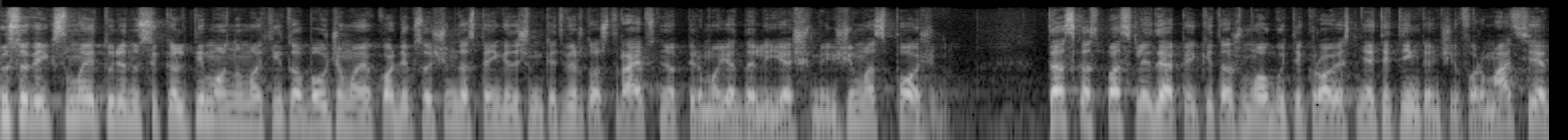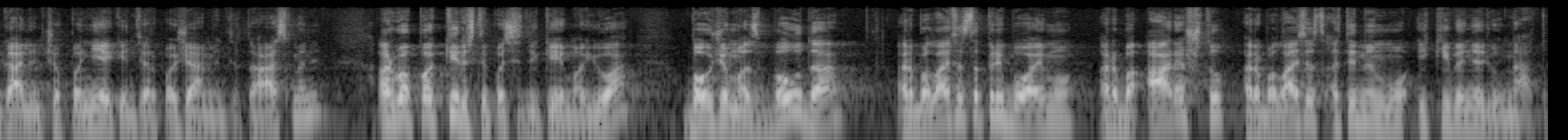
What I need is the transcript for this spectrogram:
Jūsų veiksmai turi nusikaltimo numatyto baudžiamojo kodekso 154 straipsnio pirmoje dalyje šmeižimas požymių. Tas, kas paskleidė apie kitą žmogų tikrovės netitinkančią informaciją, galinčią paniekinti ar pažeminti tą asmenį, arba pakirsti pasitikėjimą juo, baudžiamas bauda arba laisvės apribojimu, arba areštu, arba laisvės atimimu iki vienerių metų.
